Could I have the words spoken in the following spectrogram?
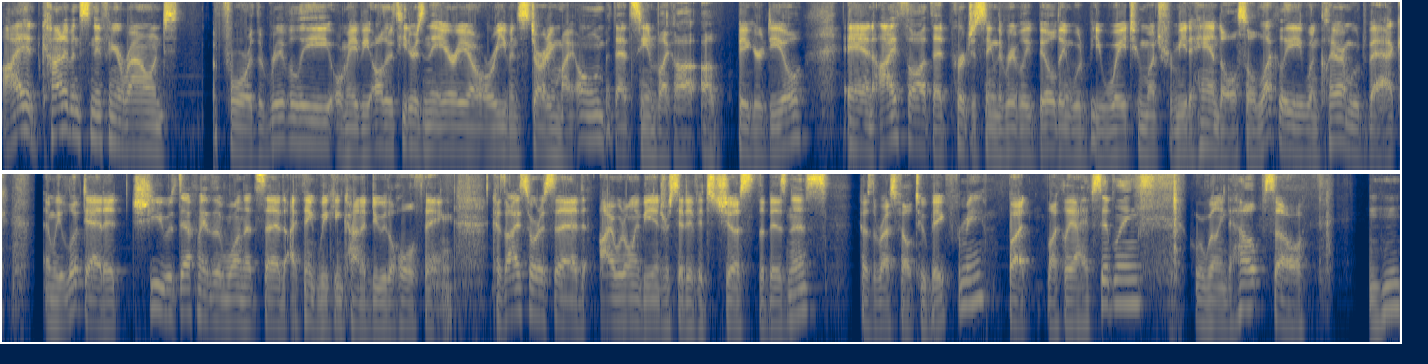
I had kind of been sniffing around for the Rivoli or maybe other theaters in the area or even starting my own, but that seemed like a, a, bigger deal. And I thought that purchasing the Rivoli building would be way too much for me to handle. So luckily, when Clara moved back and we looked at it, she was definitely the one that said, I think we can kind of do the whole thing. Because I sort of said I would only be interested if it's just the business because the rest felt too big for me. But luckily, I have siblings who are willing to help. So Mm-hmm.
